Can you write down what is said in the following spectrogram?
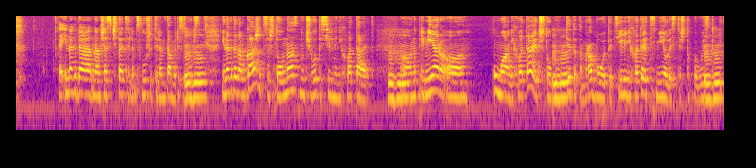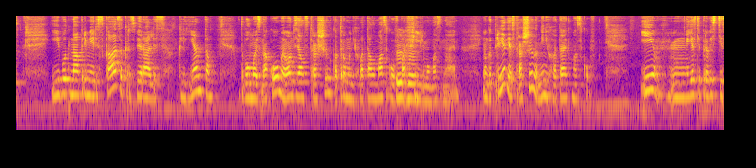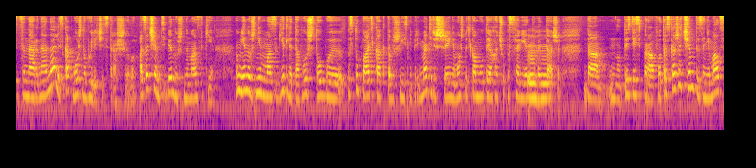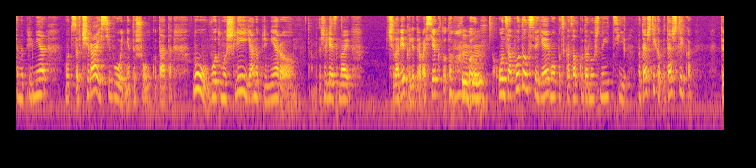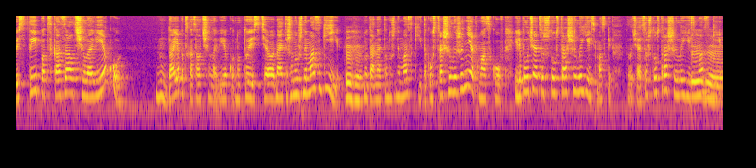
Иногда нам сейчас читателям, слушателям дам ресурс. Угу. Иногда нам кажется, что у нас ну чего-то сильно не хватает. Угу. Например, а, ума не хватает, чтобы угу. где-то там работать, или не хватает смелости, чтобы выступить. Угу. И вот на примере сказок разбирались клиентом. Это был мой знакомый, он взял страшилу, которому не хватало мозгов. Угу. По фильму мы знаем. И он говорит, привет, я страшила, мне не хватает мозгов. И если провести сценарный анализ, как можно вылечить страшилу? А зачем тебе нужны мозги? Ну, мне нужны мозги для того, чтобы поступать как-то в жизни, принимать решения. Может быть, кому-то я хочу посоветовать угу. даже. Да, ну, ты здесь прав. Вот расскажи, чем ты занимался, например, вот со вчера и сегодня ты шел куда-то. Ну, вот мы шли, я, например, э, там, железной человек или дровосек, кто там угу. был, он запутался, я ему подсказал, куда нужно идти. Подожди-ка, подожди-ка. То есть ты подсказал человеку, ну да, я подсказал человеку. Ну, то есть э, на это же нужны мозги. Угу. Ну да, на это нужны мозги. Так у Страшилы же нет мозгов. Или получается, что у Страшилы есть мозги. Получается, что у Страшилы есть угу. мозги.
